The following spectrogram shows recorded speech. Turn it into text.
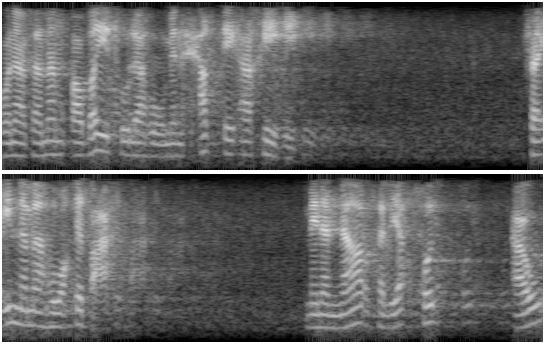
هنا فمن قضيت له من حق أخيه فإنما هو قطعة. من النار فليأخذ أو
